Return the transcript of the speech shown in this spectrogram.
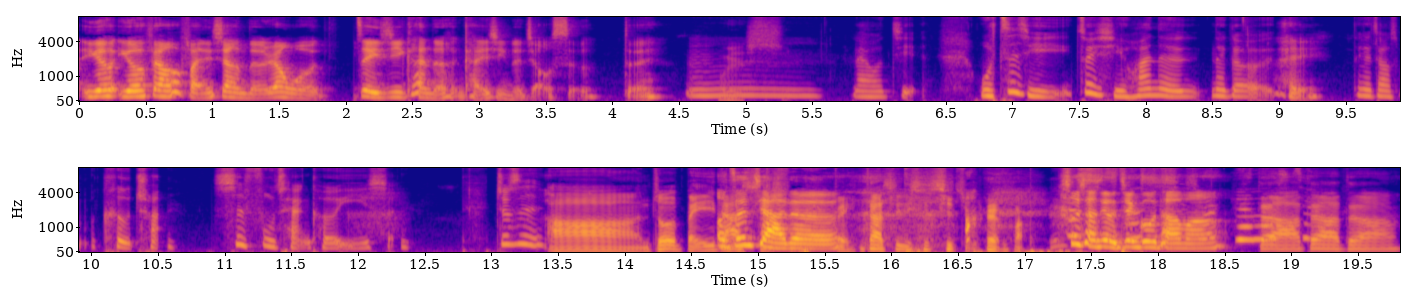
一个一个非常反向的，让我这一季看得很开心的角色。对，嗯，我也是了解。我自己最喜欢的那个，嘿，那个叫什么客串，是妇产科医生，就是啊，你说北医大、哦，真假的北大系系主任吗？社长你有见过他吗？对啊，对啊，对啊。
